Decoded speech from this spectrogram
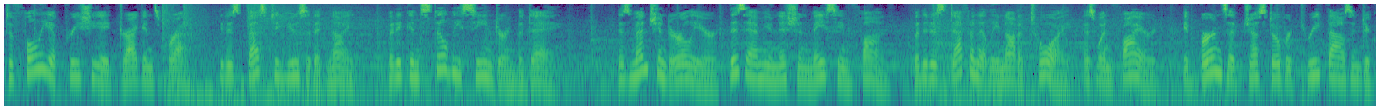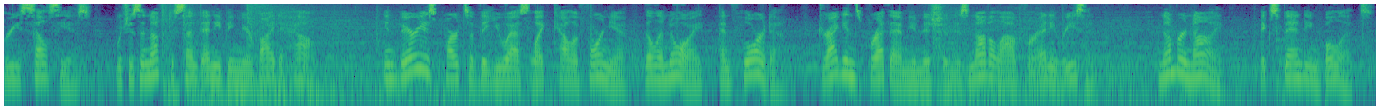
To fully appreciate Dragon's Breath, it is best to use it at night, but it can still be seen during the day. As mentioned earlier, this ammunition may seem fun, but it is definitely not a toy, as when fired, it burns at just over 3000 degrees Celsius, which is enough to send anything nearby to hell. In various parts of the US like California, Illinois, and Florida, Dragon's Breath ammunition is not allowed for any reason. Number 9. Expanding Bullets.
